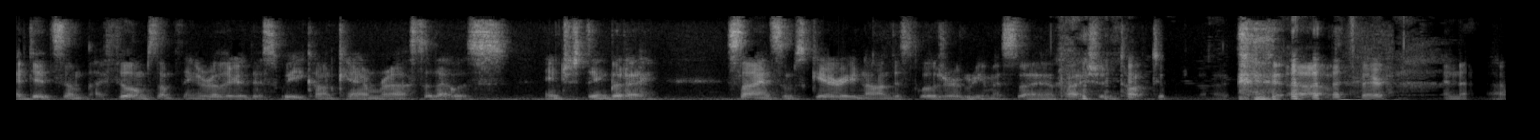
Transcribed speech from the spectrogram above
I did some, I filmed something earlier this week on camera, so that was interesting. But I signed some scary non-disclosure agreements, so I probably shouldn't talk too much about it. um, That's fair. and uh,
